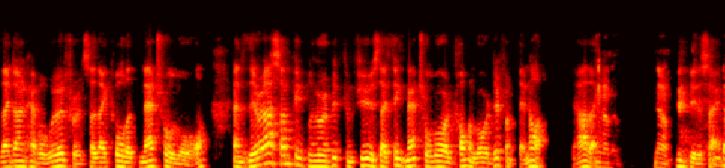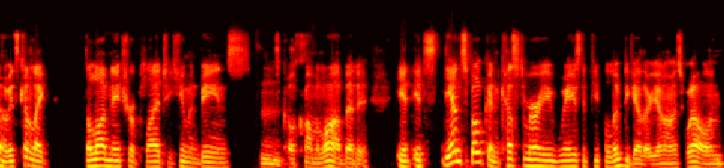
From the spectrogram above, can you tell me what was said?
they don't have a word for it, so they call it natural law. And there are some people who are a bit confused. They think natural law and common law are different. They're not, are they? No, no, no. be the same. No, it's kind of like the law of nature applied to human beings. Mm. It's called common law, but it, it, it's the unspoken, customary ways that people live together, you know, as well, and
